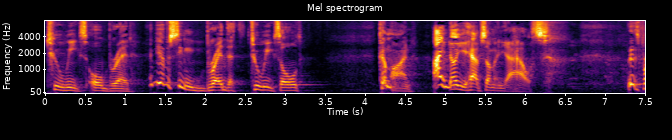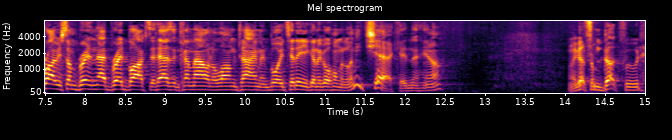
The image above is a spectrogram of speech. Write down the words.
two weeks old bread. Have you ever seen bread that's two weeks old? Come on, I know you have some in your house. There's probably some bread in that bread box that hasn't come out in a long time, and boy, today you're to go home and let me check. And, you know, I got some duck food.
